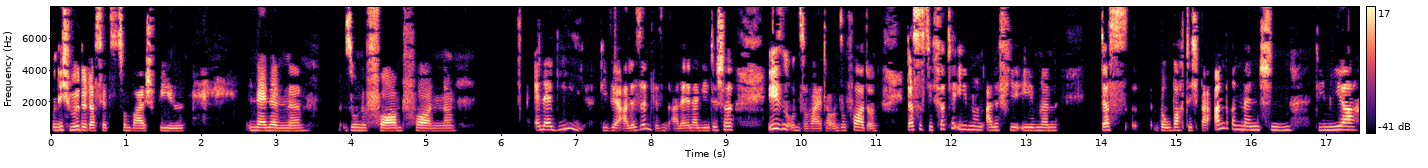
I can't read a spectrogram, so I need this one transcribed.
Und ich würde das jetzt zum Beispiel nennen, ne, so eine Form von ne, Energie, die wir alle sind. Wir sind alle energetische Wesen und so weiter und so fort. Und das ist die vierte Ebene und alle vier Ebenen. Das beobachte ich bei anderen Menschen, die mir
